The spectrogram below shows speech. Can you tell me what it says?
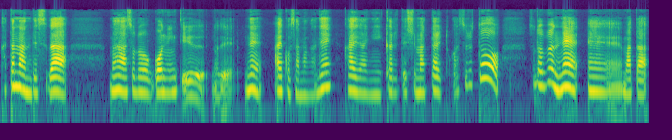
方なんですが、まあ、その5人っていうのでね、愛子さまがね、海外に行かれてしまったりとかすると、その分ね、えー、また、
